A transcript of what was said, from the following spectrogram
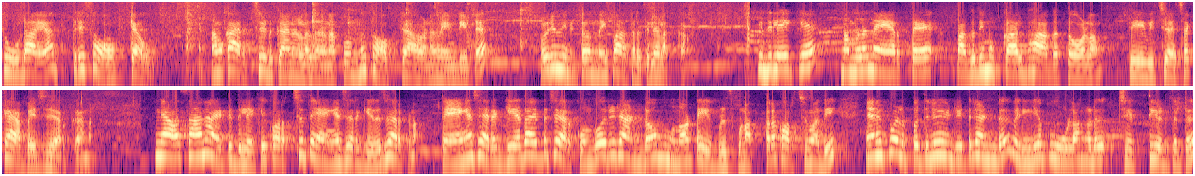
ചൂടായാൽ ഇത്തിരി സോഫ്റ്റ് ആവും. നമുക്ക് അരച്ചെടുക്കാനുള്ളതാണ്. അപ്പോൾ ഒന്ന് സോഫ്റ്റ് ആവണം വേണ്ടിയിട്ട്. ഒരു മിനിറ്റ് ഒന്ന് ഈ പാത്രത്തിൽ ഇളക്കാം. ഇതിലേക്ക് നമ്മൾ നേരത്തെ പകുതി മുക്കാൽ ഭാഗത്തോളം വേവിച്ച് വെച്ച ക്യാബേജ് ചേർക്കുകയാണ് ഇനി അവസാനമായിട്ട് ഇതിലേക്ക് കുറച്ച് തേങ്ങ ചിരകിയത് ചേർക്കണം. തേങ്ങ ചിരകിയതായിട്ട് ചേർക്കുമ്പോൾ ഒരു രണ്ടോ മൂന്നോ ടേബിൾ സ്പൂൺ അത്ര കുറച്ച് മതി. ഞാനിപ്പോൾ എളുപ്പത്തിന് വേണ്ടിയിട്ട് രണ്ട് വലിയ പൂള അങ്ങോട്ട് ചെത്തി എടുത്തിട്ട്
